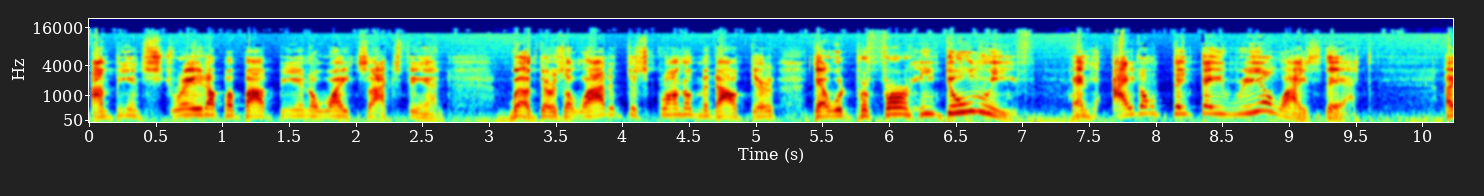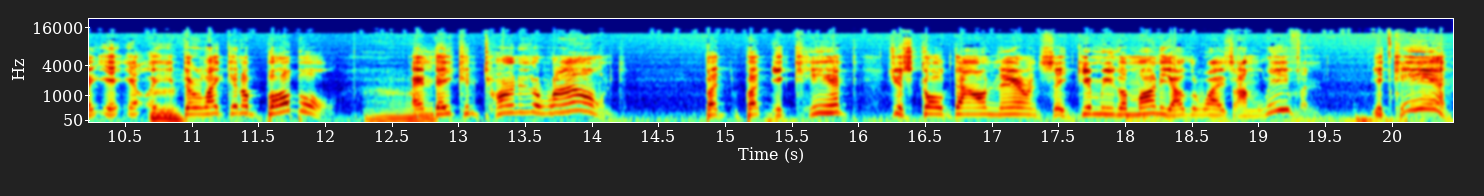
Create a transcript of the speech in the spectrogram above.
I'm being straight up about being a White Sox fan. But there's a lot of disgruntlement out there that would prefer he do leave, and I don't think they realize that. Uh, it- it- They're like in a bubble, and they can turn it around. But but you can't just go down there and say, "Give me the money," otherwise I'm leaving. You can't.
